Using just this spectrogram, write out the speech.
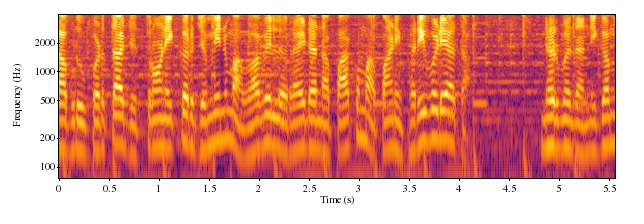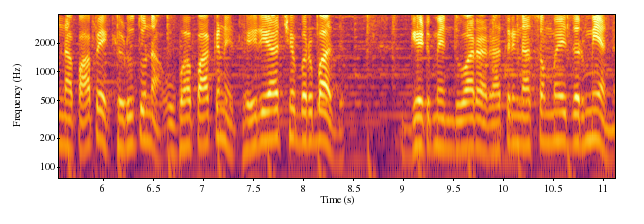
ગાબડું પડતા જ ત્રણ એકર જમીનમાં વાવેલ રાયડાના પાકમાં પાણી ફરી વળ્યા હતા. નર્મદા નિગમના પાપે ખેડૂતોના ઊભા પાકને થઈ રહ્યા છે બરબાદ. ગેટમેન દ્વારા રાત્રિના સમય દરમિયાન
